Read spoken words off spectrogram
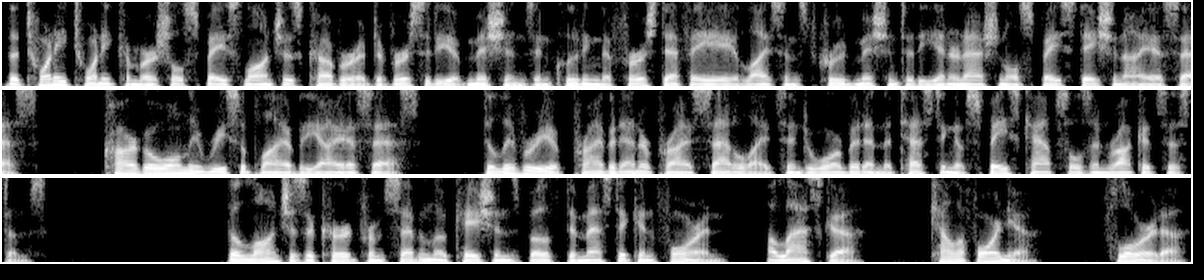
The 2020 commercial space launches cover a diversity of missions including the first FAA licensed crewed mission to the International Space Station ISS, cargo only resupply of the ISS, delivery of private enterprise satellites into orbit and the testing of space capsules and rocket systems. The launches occurred from seven locations, both domestic and foreign Alaska, California, Florida,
